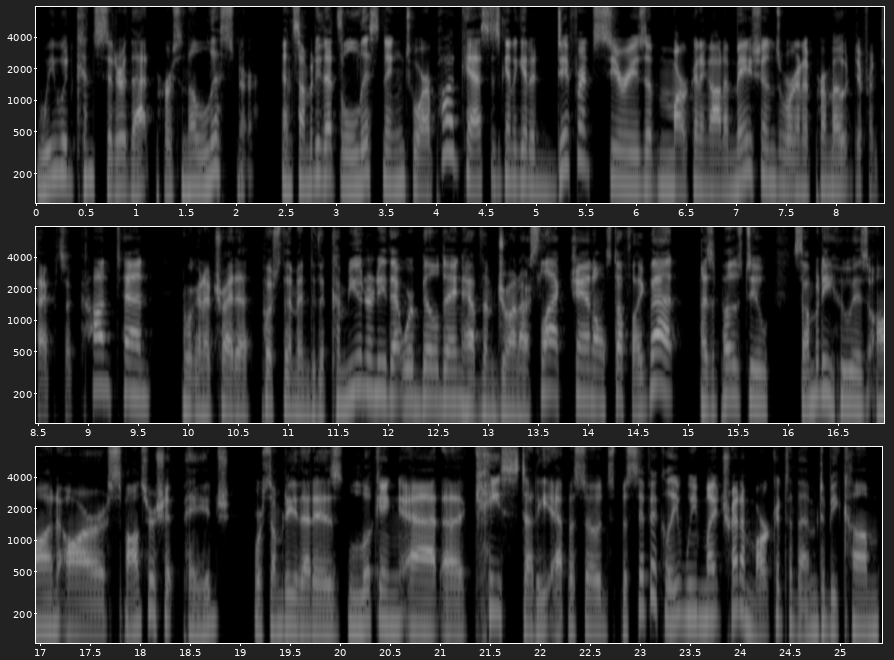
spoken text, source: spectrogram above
we would consider that person a listener. And somebody that's listening to our podcast is going to get a different series of marketing automations. We're going to promote different types of content. We're going to try to push them into the community that we're building, have them join our Slack channel, stuff like that, as opposed to somebody who is on our sponsorship page or somebody that is looking at a case study episode specifically, we might try to market to them to become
